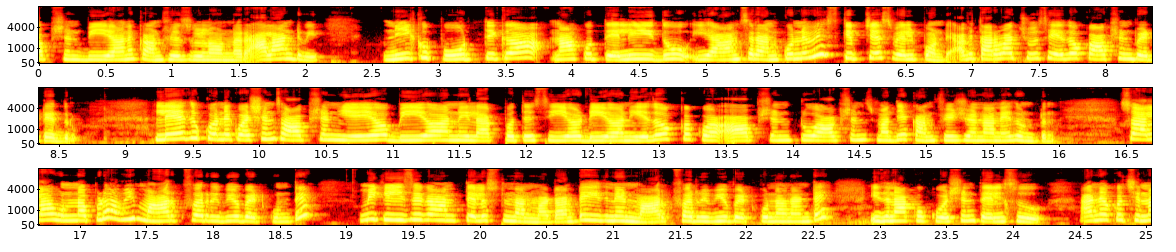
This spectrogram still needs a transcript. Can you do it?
ఆప్షన్ బియా అని కన్ఫ్యూజన్లో ఉన్నారు. అలాంటివి నీకు పూర్తిగా నాకు తెలియదు ఈ ఆన్సర్ అనుకున్నవి స్కిప్ చేసి వెళ్ళిపోండి. అవి తర్వాత చూసి ఏదో ఒక ఆప్షన్ పెట్టేద్దరు. లేదు కొన్ని క్వశ్చన్స్ ఆప్షన్ ఏయో బియో అని లేకపోతే సియో డియో అని ఏదో ఒక ఆప్షన్ టూ ఆప్షన్స్ మధ్య కన్ఫ్యూజన్ అనేది ఉంటుంది. సో అలా ఉన్నప్పుడు అవి మార్క్ ఫర్ రివ్యూ పెట్టుకుంటే మీకు ఈజీగా తెలుస్తుంది అనమాట అంటే ఇది నేను మార్క్ ఫర్ రివ్యూ పెట్టుకున్నానంటే ఇది నాకు క్వశ్చన్ తెలుసు అని ఒక చిన్న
